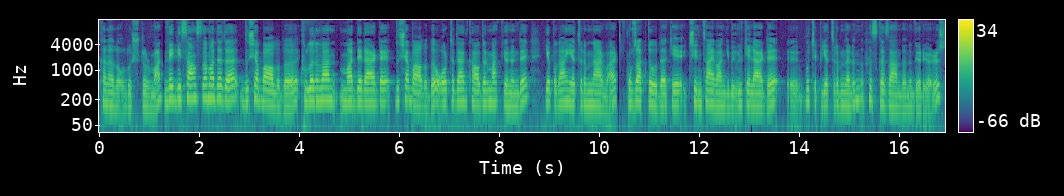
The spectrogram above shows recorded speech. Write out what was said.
kanalı oluşturmak ve lisanslamada da dışa bağlılığı, kullanılan maddelerde dışa bağlılığı ortadan kaldırmak yönünde yapılan yatırımlar var. Uzak Doğu'daki Çin, Tayvan gibi ülkelerde e, bu tip yatırımların hız kazandığını görüyoruz.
